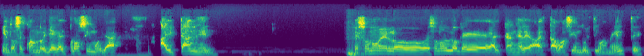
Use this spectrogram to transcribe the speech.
Y entonces cuando llega el próximo ya, Arcángel, eso no es lo, eso no es lo que Arcángel ha estado haciendo últimamente.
